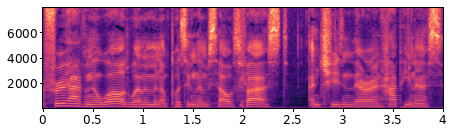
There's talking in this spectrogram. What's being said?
through having a world where women are putting themselves first and choosing their own happiness,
